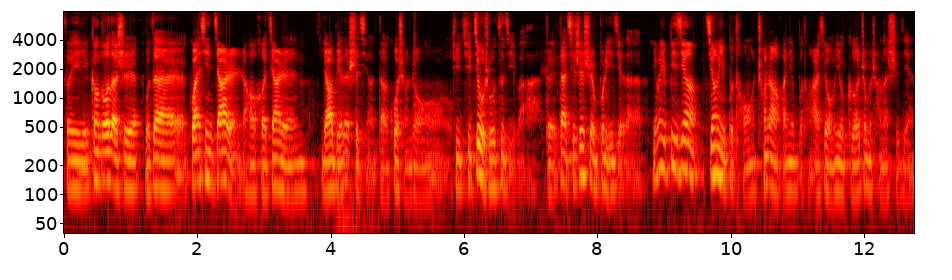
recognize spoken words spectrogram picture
所以更多的是我在关心家人，然后和家人聊别的事情的过程中，去去救赎自己吧。对，但其实是不理解的，因为毕竟经历不同，成长环境不同，而且我们又隔这么长的时间，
